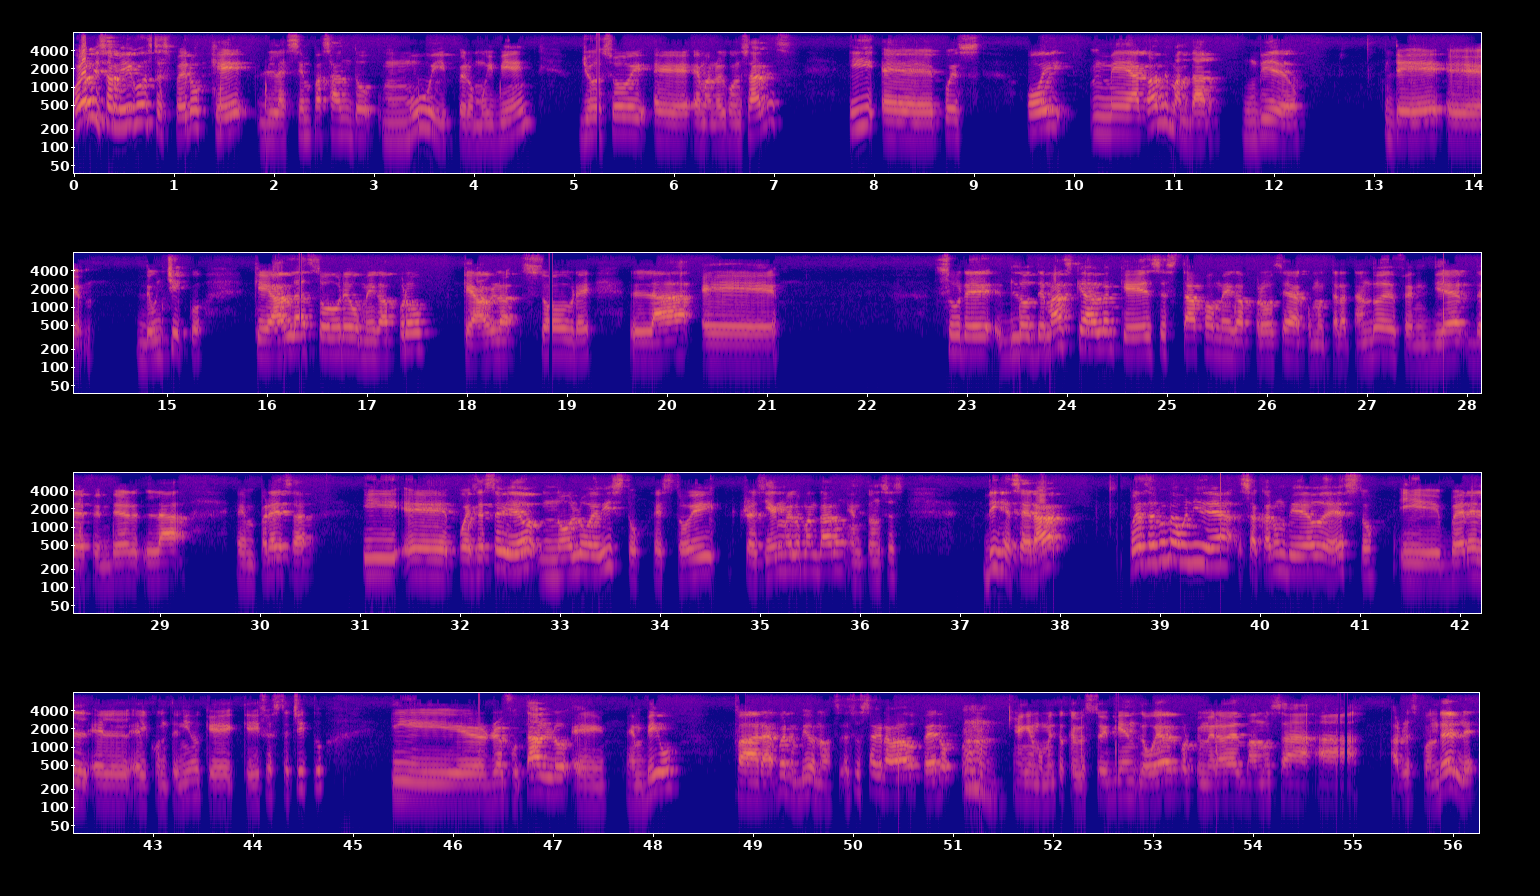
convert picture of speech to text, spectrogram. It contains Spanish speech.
Hola mis amigos, espero que la estén pasando muy, pero muy bien. Yo soy eh, Emanuel González y eh, pues hoy me acaban de mandar un video de, eh, de un chico que habla sobre Omega Pro, que habla sobre la sobre los demás que hablan que es estafa Omega Pro, o sea, como tratando de defender, de defender la empresa. Y eh, pues este video no lo he visto, estoy, recién me lo mandaron, entonces dije, será, puede ser una buena idea sacar un video de esto y ver el, contenido que, hizo este chico y refutarlo en vivo para, bueno, en vivo no, eso está grabado, pero en el momento que lo estoy viendo, lo voy a ver por primera vez, vamos a, responderle.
